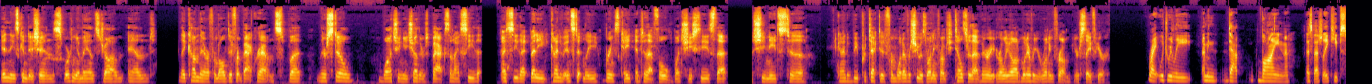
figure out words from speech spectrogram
in these conditions, working a man's job, and they come there from all different backgrounds, but they're still watching each other's backs. And I see that, I see that Betty kind of instantly brings Kate into that fold once she sees that she needs to kind of be protected from whatever she was running from. She tells her that very early on whatever you're running from, you're safe here. Right, which really, I mean, that line especially keeps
